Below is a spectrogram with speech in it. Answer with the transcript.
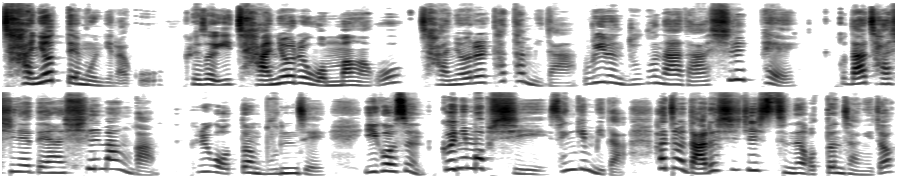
자녀 때문이라고. 그래서 이 자녀를 원망하고 자녀를 탓합니다. 우리는 누구나 다 실패, 나 자신에 대한 실망감, 그리고 어떤 문제 이것은 끊임없이 생깁니다. 하지만 나르시시스트는 어떤 장애죠?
